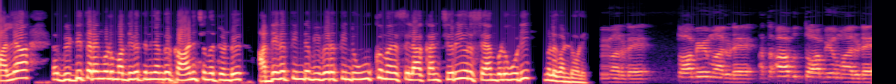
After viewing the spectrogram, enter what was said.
പല വിഡ്ഢിത്തരങ്ങളും അദ്ദേഹത്തിന് ഞങ്ങൾ കാണിച്ചു തന്നിട്ടുണ്ട്. അദ്ദേഹത്തിന്റെ വിവരത്തിന്റെ ഊക്ക് മനസ്സിലാക്കാൻ ചെറിയൊരു സാമ്പിൾ കൂടി നിങ്ങൾ കണ്ടോളി. മാരുടെ ത്വാബിയമാരുടെ അത്താബ് ത്വാബിയമാരുടെ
